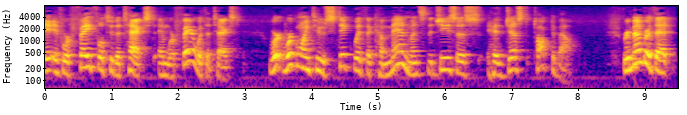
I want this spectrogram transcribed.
if we're faithful to the text and we're fair with the text, we're, we're going to stick with the commandments that Jesus had just talked about. Remember that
